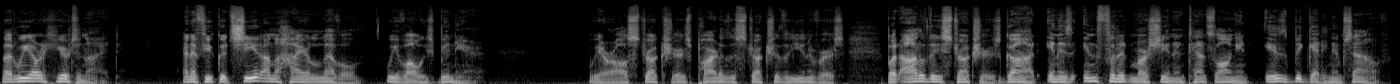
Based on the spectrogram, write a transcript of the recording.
That we are here tonight, and if you could see it on a higher level, we have always been here. We are all structures, part of the structure of the universe. But out of these structures, God, in his infinite mercy and intense longing, is begetting himself.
